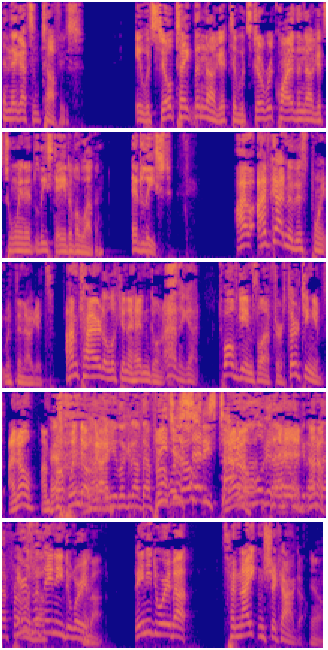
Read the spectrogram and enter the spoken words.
and they got some toughies. It would still take the Nuggets. It would still require the Nuggets to win at least eight of 11. At least. I, I've gotten to this point with the Nuggets. I'm tired of looking ahead and going, ah, they got 12 games left or 13 games. I know, I'm front window guy. Are you looking out that front window? He just window? said he's tired No, no. of looking Tired of ahead. looking no, no. that front Here's what they need to worry about. They need to worry about tonight in Chicago. Yeah.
